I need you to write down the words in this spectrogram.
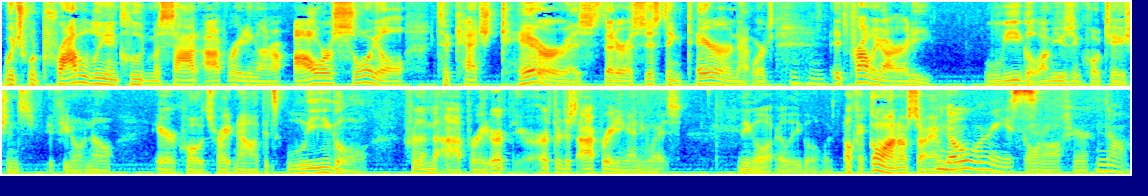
which would probably include Mossad operating on our, our soil to catch terrorists that are assisting terror networks. Mm-hmm. It's probably already legal. I'm using quotations if you don't know air quotes right now. If it's legal for them to operate, or, or if they're just operating anyways, legal or illegal. Okay, go on. I'm sorry. I'm No worries. going off here. No,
